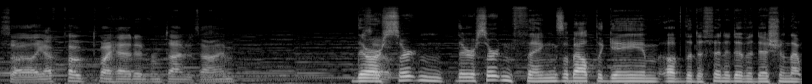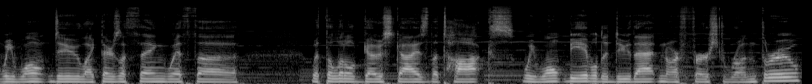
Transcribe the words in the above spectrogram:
So like I've poked my head in from time to time. There are certain there are certain things about the game of the definitive edition that we won't do. Like there's a thing with uh with the little ghost guys, the talks. We won't be able to do that in our first run through.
